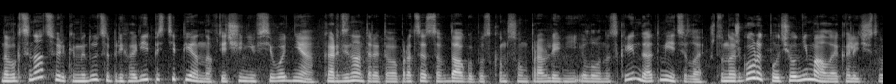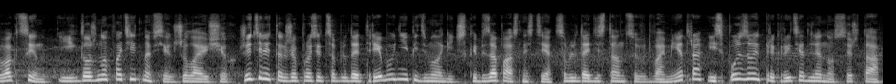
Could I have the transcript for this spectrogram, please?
На вакцинацию рекомендуется приходить постепенно, в течение всего дня. Координатор этого процесса в Даугавпилском самоуправлении Илона Скринда отметила, что наш город получил немалое количество вакцин, и их должно хватить на всех желающих. Жители также просят соблюдать требования эпидемиологической безопасности, соблюдать дистанцию в 2 метра и использовать прикрытие для носа и рта.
